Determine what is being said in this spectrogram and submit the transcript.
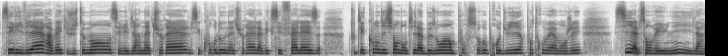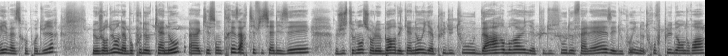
Ces rivières, avec justement ces rivières naturelles, ces cours d'eau naturels, avec ces falaises, toutes les conditions dont il a besoin pour se reproduire, pour trouver à manger, si elles sont réunies, il arrive à se reproduire. Mais aujourd'hui, on a beaucoup de canaux qui sont très artificialisés. Justement, sur le bord des canaux, il n'y a plus du tout d'arbres, il n'y a plus du tout de falaises, et du coup, ils ne trouvent plus d'endroits,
